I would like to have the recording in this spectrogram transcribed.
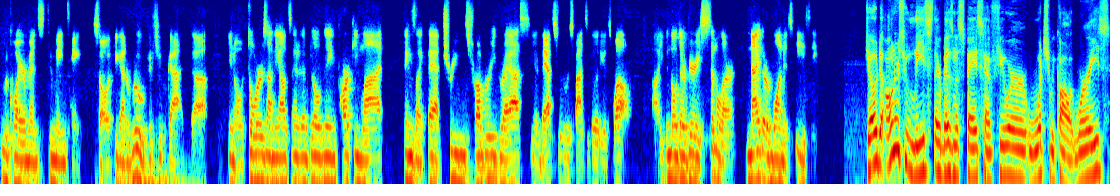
requirements to maintain. So if you got a roof, if you've got uh, you know doors on the outside of the building, parking lot, things like that, trees, shrubbery, grass, you know, that's your responsibility as well. Uh, even though they're very similar, neither one is easy. Joe, do owners who lease their business space have fewer, what should we call it, worries?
